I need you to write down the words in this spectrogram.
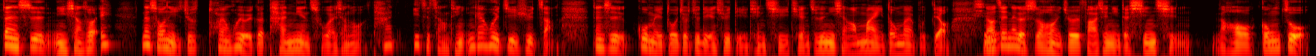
但是你想说，哎、欸，那时候你就突然会有一个贪念出来，想说它一直涨停应该会继续涨，但是过没多久就连续跌停七天，就是你想要卖都卖不掉。然后在那个时候，你就会发现你的心情，然后工作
